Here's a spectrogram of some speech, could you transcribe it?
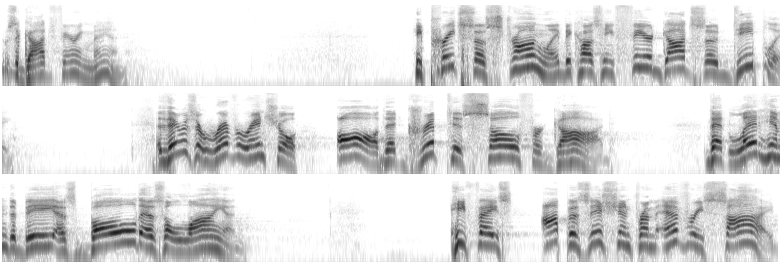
he was a God fearing man. He preached so strongly because he feared God so deeply. There was a reverential awe that gripped his soul for God that led him to be as bold as a lion. He faced opposition from every side.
